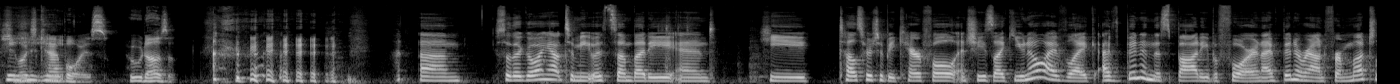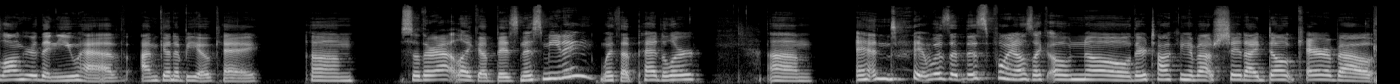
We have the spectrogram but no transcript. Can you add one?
She likes cowboys. Who doesn't? So they're going out to meet with somebody and he tells her to be careful and she's like, "You know I've like I've been in this body before and I've been around for much longer than you have. I'm going to be okay." Um so they're at like a business meeting with a peddler. Um and it was at this point I was like, "Oh no, they're talking about shit I don't care about."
